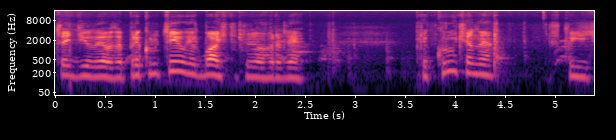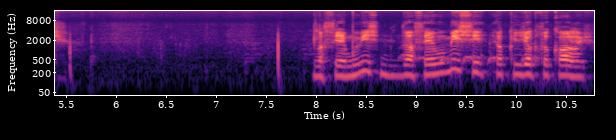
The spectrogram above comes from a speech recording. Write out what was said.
Це діло я вже прикрутив, як бачите, тут гриле прикручене, стоїть на своєму місці, на своєму місці, як, як то кажуть.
